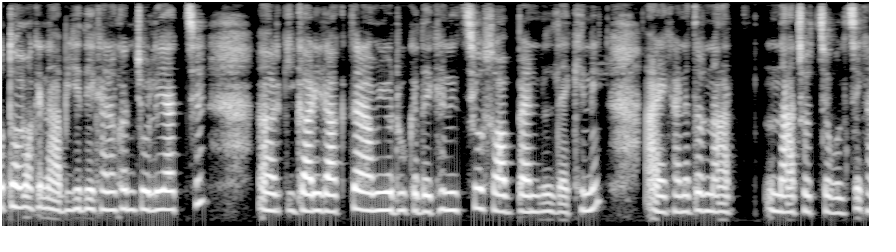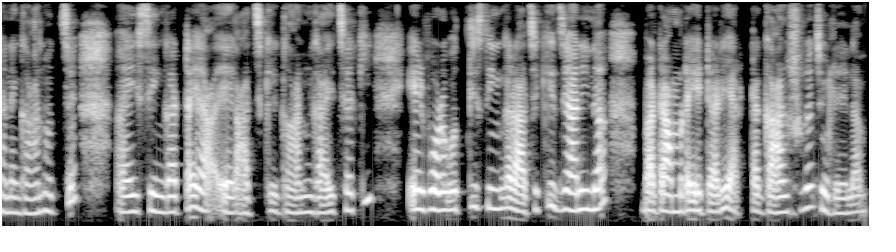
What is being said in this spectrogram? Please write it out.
ও তো আমাকে নামিয়ে দিয়ে এখানে ওখানে চলে যাচ্ছে। আর কি গাড়ি রাখতে, আর আমিও ঢুকে দেখে নিচ্ছি, ও সব প্যান্ডেল দেখেনি। আর এখানে তো নাচ নাচ হচ্ছে বলছে, এখানে গান হচ্ছে। এই সিঙ্গারটাই আজকে গান গাইছে আর কি। এর পরবর্তী সিঙ্গার আছে কি জানি না, বাট আমরা এটারই একটা গান শুনে চলে এলাম।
